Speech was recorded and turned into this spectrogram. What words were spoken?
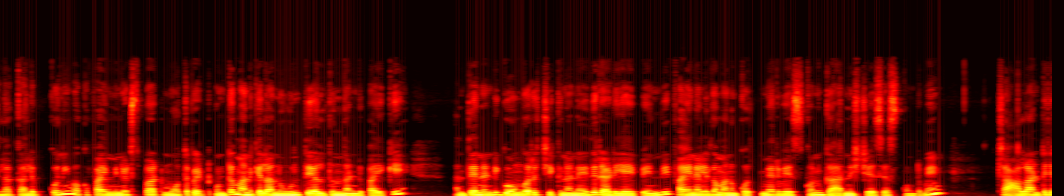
ఇలా కలుపుకొని ఒక ఫైవ్ మినిట్స్ పాటు మూత పెట్టుకుంటే మనకి ఇలా నూనె తేలుతుందండి పైకి. అంతేనండి గోంగూర చికెన్ అనేది రెడీ అయిపోయింది. ఫైనల్గా మనం కొత్తిమీర వేసుకొని గార్నిష్ చేసేసుకుంటామే. చాలా అంటే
